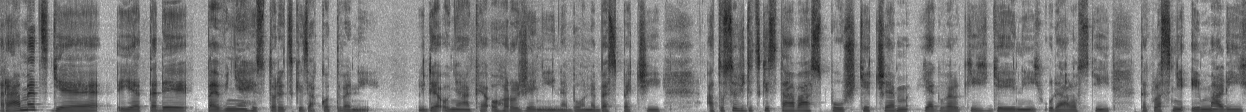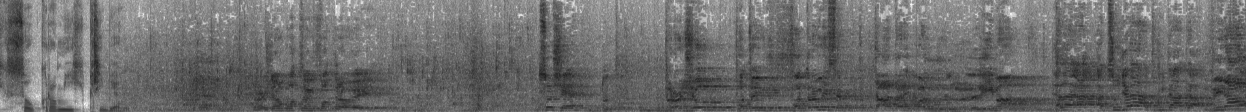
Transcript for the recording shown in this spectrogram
Rámec děje je tedy pevně historicky zakotvený. Jde o nějaké ohrožení nebo nebezpečí. A to se vždycky stává spouštěčem jak velkých dějiných událostí, tak vlastně i malých soukromých příběhů. Proč jdou po tvým fotrovi? Cože? Proč jdou po tvým fotrovi se ptá tady pan Líman. Hele, a, a co dělá tvůj táta? Vydal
